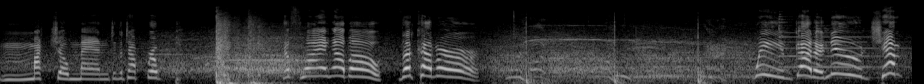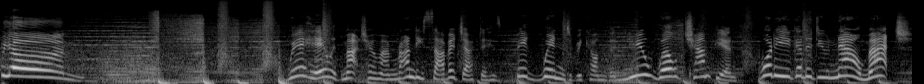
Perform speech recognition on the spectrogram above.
Macho Man to the top rope. The flying elbow. The cover. We've got a new champion. We're here with Macho Man Randy Savage after his big win to become the new world champion. What are you going to do now, Match?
